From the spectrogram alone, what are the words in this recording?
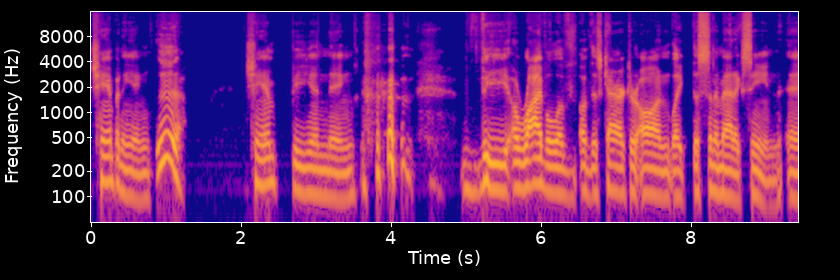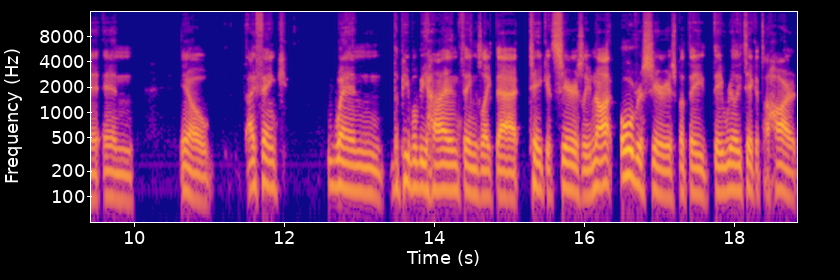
championing ugh, championing the arrival of of this character on like the cinematic scene. And, and you know i think when the people behind things like that take it seriously not over serious but they they really take it to heart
